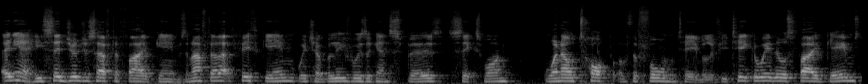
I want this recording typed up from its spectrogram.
And yeah, he said judge us after five games. And after that fifth game, which I believe was against Spurs, 6-1, we're now top of the form table. If you take away those five games,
